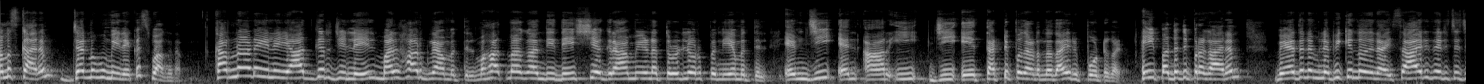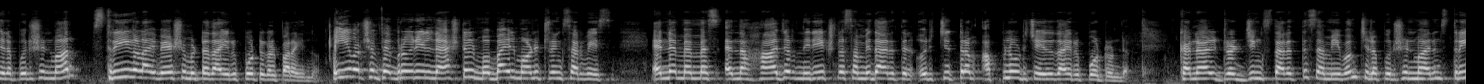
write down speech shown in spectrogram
നമസ്കാരം. ജന്മഭൂമിയിലേക്ക് സ്വാഗതം. കർണാടകയിലെ യാദ്ഗർ ജില്ലയിൽ മൽഹാർ ഗ്രാമത്തിൽ മഹാത്മാഗാന്ധി ദേശീയ ഗ്രാമീണ തൊഴിലുറപ്പ് നിയമത്തിൽ M G N R E G A തട്ടിപ്പ് നടന്നതായി റിപ്പോർട്ടുകൾ. ഈ പദ്ധതി പ്രകാരം വേതനം ലഭിക്കുന്നതിനായി സാരി ധരിച്ച ചില പുരുഷന്മാർ സ്ത്രീകളായി വേഷമിട്ടതായി റിപ്പോർട്ടുകൾ പറയുന്നു. ഈ വർഷം ഫെബ്രുവരിയിൽ national mobile monitoring service N M M S എന്ന ഹാജർ നിരീക്ഷണ സംവിധാനത്തിൽ ഒരു ചിത്രം അപ്ലോഡ് ചെയ്തതായി റിപ്പോർട്ടുണ്ട്. കനാൽ ഡ്രഡ്ജിംഗ് സ്ഥലത്ത് സമീപം ചില പുരുഷന്മാരും സ്ത്രീ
